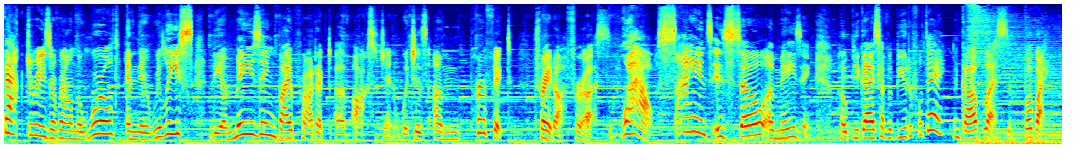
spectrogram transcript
factories around the world, and they release the amazing byproduct of oxygen, which is a perfect trade off for us. Wow, science is so amazing. Hope you guys have a beautiful day. God bless. Bye bye.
